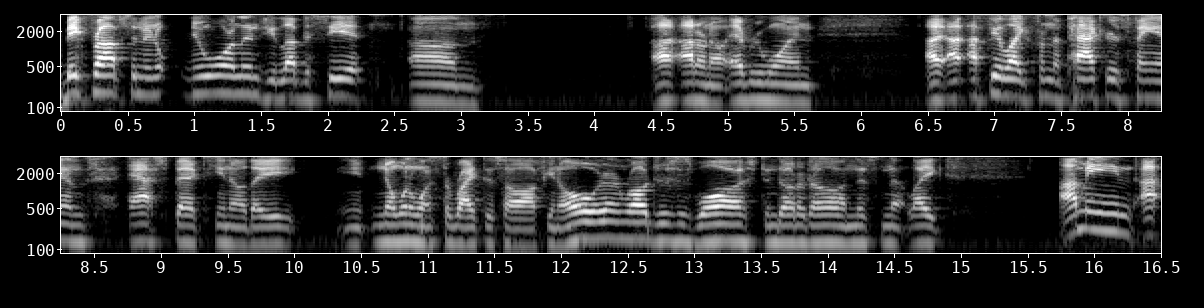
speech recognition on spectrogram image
big props to New Orleans. You love to see it. Um, I, I don't know. Everyone, I, I feel like from the Packers fans aspect, you know, they no one wants to write this off. You know, oh, Aaron Rodgers is washed and da da da and this and that. Like, I mean, I,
